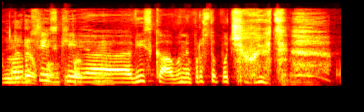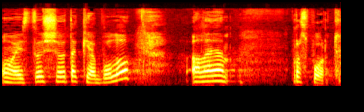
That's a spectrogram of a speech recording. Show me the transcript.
е, Лінія російські фронту, так, е, війська, вони просто почують. Ось то, що таке було. Але про спорт,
